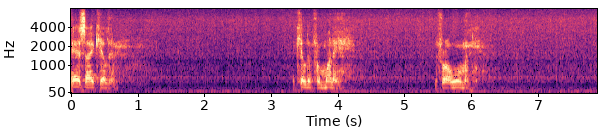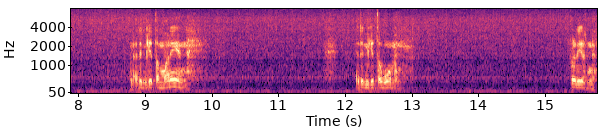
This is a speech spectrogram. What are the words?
Yes, I killed him. I killed him for money. And for a woman. And I didn't get the money, and I didn't get the woman. Pretty, isn't it?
